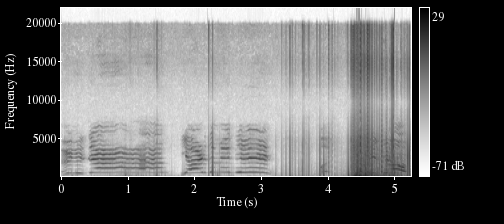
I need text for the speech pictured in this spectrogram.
öleceğim. Yardım edin. Ba- Ölüyorum.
